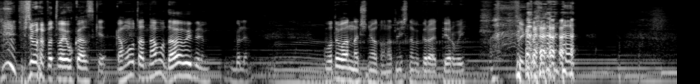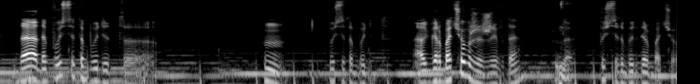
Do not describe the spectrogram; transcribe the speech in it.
Почему по твоей указке? Кому-то одному? Давай выберем. Блин. Вот Иван начнет, он отлично выбирает первый. Да, да пусть это будет... э, хм, пусть это будет... А Горбачев же жив, да? Да. Пусть это будет Горбачев.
